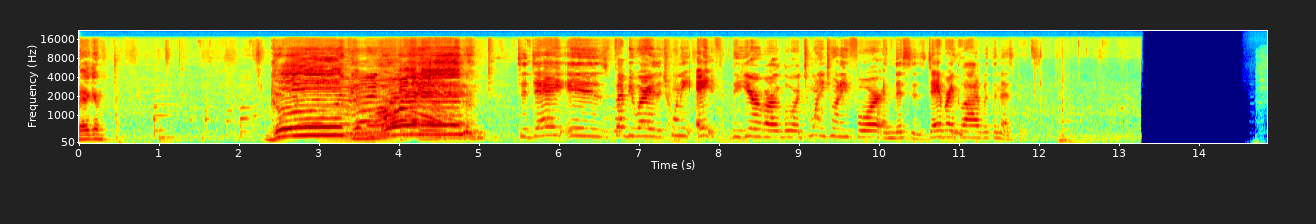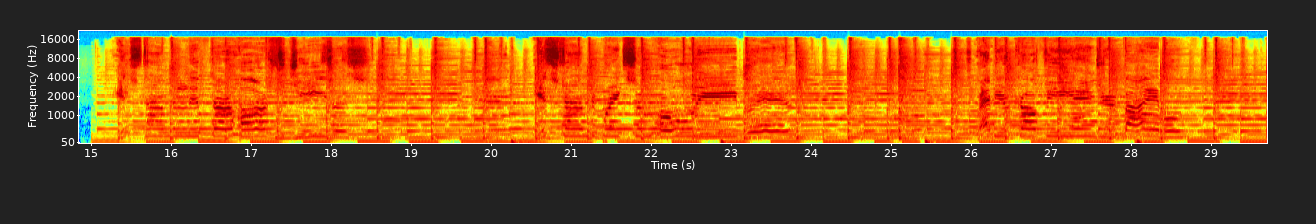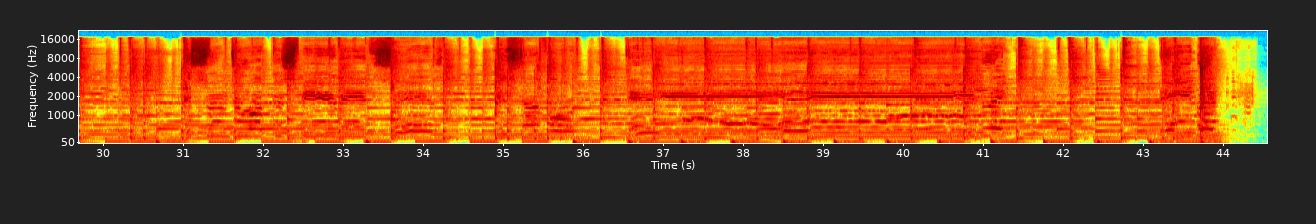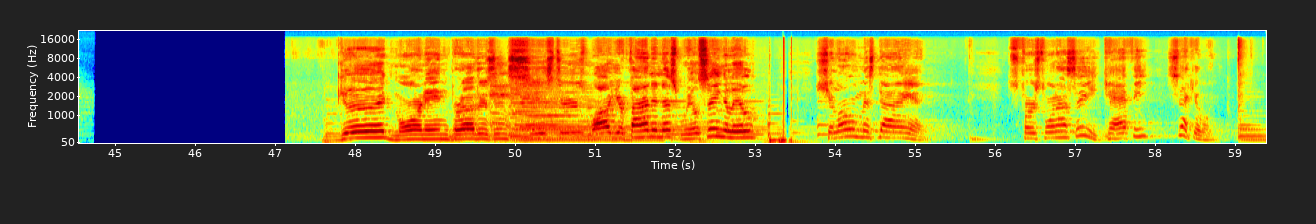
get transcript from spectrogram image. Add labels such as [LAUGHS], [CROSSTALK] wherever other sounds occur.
Megan. Good, morning. Today is February the 28th, the year of our Lord 2024, and this is Daybreak Live with the Nesbitts. It's time to lift our hearts to Jesus. It's time to break some holy bread. Grab your coffee and your Bible. Good morning, brothers and sisters. While you're finding us, we'll sing a little. Shalom, Miss Diane. First one I see. Kathy, second one.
